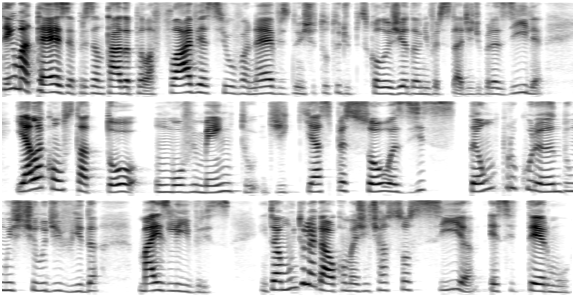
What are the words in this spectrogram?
Tem uma tese apresentada pela Flávia Silva Neves, do Instituto de Psicologia da Universidade de Brasília, e ela constatou um movimento de que as pessoas estão procurando um estilo de vida mais livres, então é muito legal como a gente associa esse termo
